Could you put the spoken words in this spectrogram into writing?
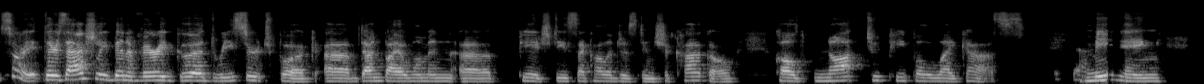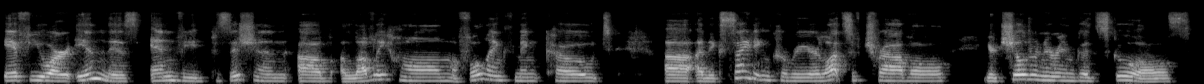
sorry, there's actually been a very good research book uh, done by a woman, uh, PhD psychologist in Chicago, called Not to People Like Us. Exactly. Meaning, if you are in this envied position of a lovely home, a full length mink coat, uh, an exciting career, lots of travel, your children are in good schools,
